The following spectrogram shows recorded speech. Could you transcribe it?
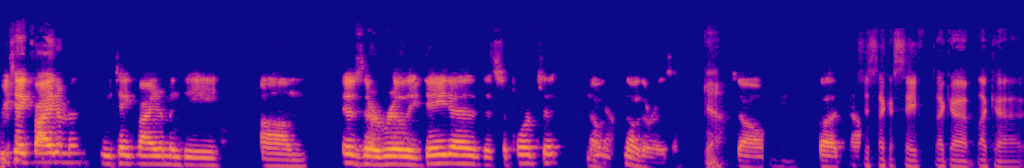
we take vitamins. We take vitamin D. Um, is there really data that supports it? No, No. no, there isn't. Yeah. So, Mhm. but uh, it's just like a safe like a like a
